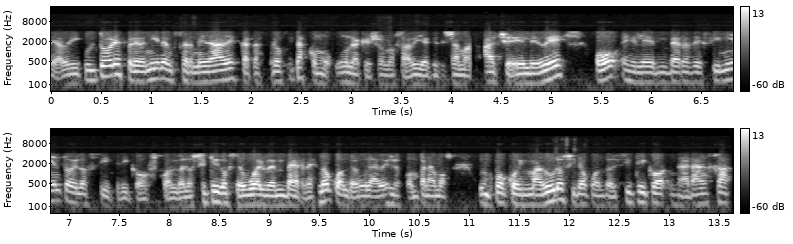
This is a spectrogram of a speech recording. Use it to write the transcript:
agricultores prevenir enfermedades catastróficas como una que yo no sabía que se llama HLB o el enverdecimiento de los cítricos, cuando los cítricos se vuelven verdes, no cuando alguna vez los compramos un poco inmaduros, sino cuando el cítrico naranja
